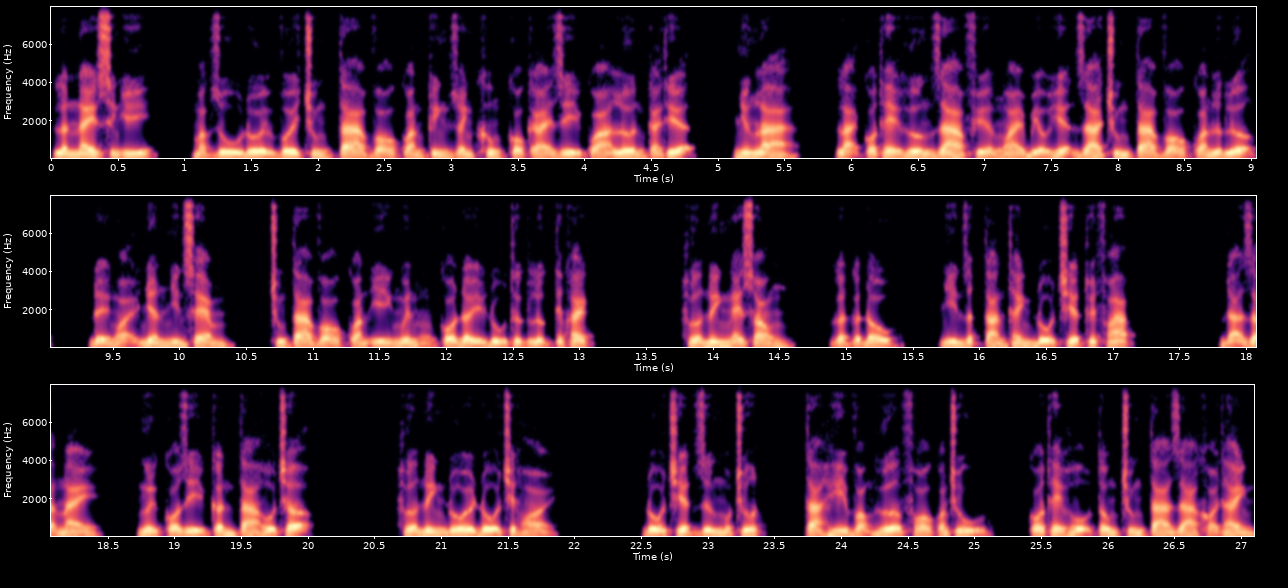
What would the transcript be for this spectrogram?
Lần này sinh ý, mặc dù đối với chúng ta võ quán kinh doanh không có cái gì quá lớn cải thiện, nhưng là, lại có thể hướng ra phía ngoài biểu hiện ra chúng ta võ quán lực lượng, để ngoại nhân nhìn xem, chúng ta võ quán ý nguyên có đầy đủ thực lực tiếp khách. Hứa Ninh ngay xong, gật gật đầu, nhìn rất tán thành Đỗ Triệt thuyết pháp. Đã dạng này, ngươi có gì cần ta hỗ trợ? Hứa Ninh đối Đỗ Triệt hỏi. Đỗ Triệt dừng một chút, ta hy vọng hứa phó quán chủ, có thể hộ tống chúng ta ra khỏi thành.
